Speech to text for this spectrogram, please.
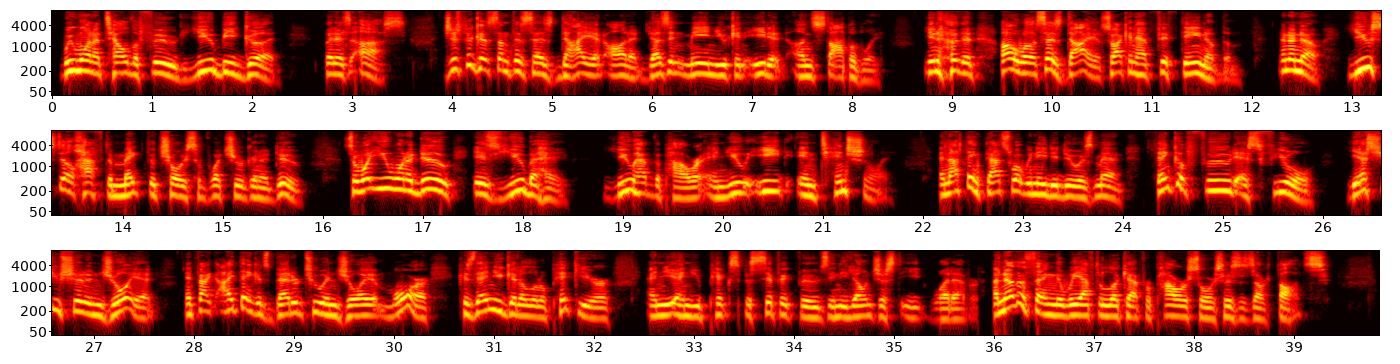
We want to tell the food, you be good, but it's us. Just because something says diet on it doesn't mean you can eat it unstoppably. You know that, oh, well, it says diet, so I can have 15 of them. No, no, no. You still have to make the choice of what you're going to do. So, what you want to do is you behave. You have the power and you eat intentionally. And I think that's what we need to do as men. Think of food as fuel. Yes, you should enjoy it. In fact, I think it's better to enjoy it more because then you get a little pickier and you and you pick specific foods and you don't just eat whatever. Another thing that we have to look at for power sources is our thoughts.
